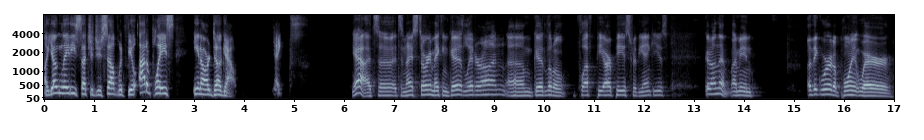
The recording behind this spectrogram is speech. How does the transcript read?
A young lady such as yourself would feel out of place in our dugout. Yikes. Yeah, it's a it's a nice story, making good later on. Um, good little fluff PR piece for the Yankees. Good on them. I mean, I think we're at a point where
